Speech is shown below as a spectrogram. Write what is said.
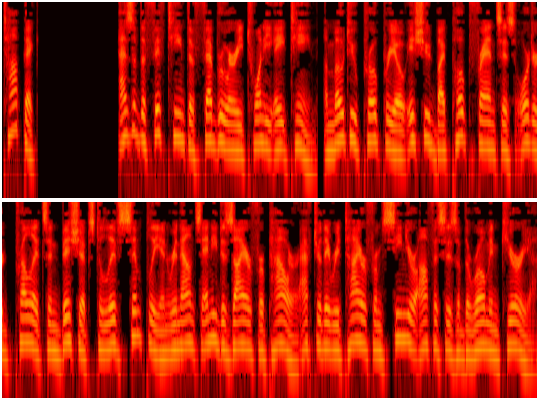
Topic: as of 15 February 2018, a motu proprio issued by Pope Francis ordered prelates and bishops to live simply and renounce any desire for power after they retire from senior offices of the Roman Curia.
